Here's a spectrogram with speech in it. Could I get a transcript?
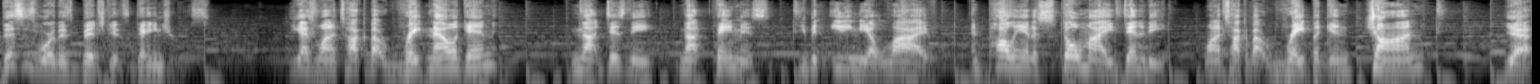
This is where this bitch gets dangerous. You guys want to talk about rape now again? Not Disney, not famous. You've been eating me alive. And Pollyanna stole my identity. Want to talk about rape again, John? Yeah,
